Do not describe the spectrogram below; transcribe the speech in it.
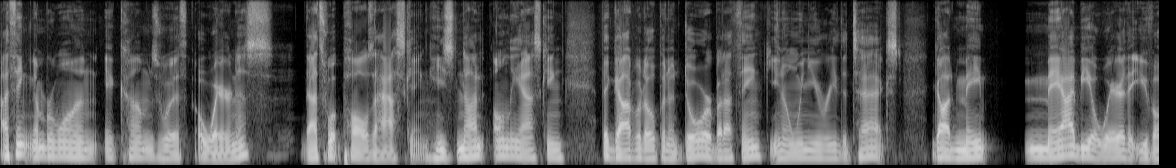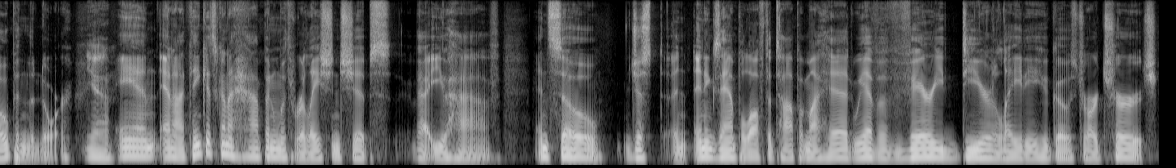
I think number one, it comes with awareness. That's what Paul's asking. He's not only asking that God would open a door, but I think, you know, when you read the text, God may may I be aware that you've opened the door. Yeah. And and I think it's going to happen with relationships that you have. And so just an, an example off the top of my head, we have a very dear lady who goes to our church,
